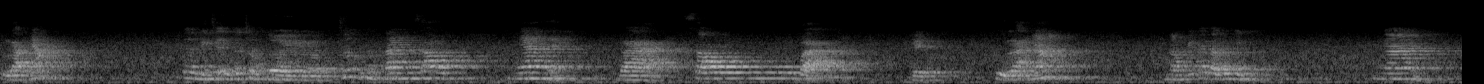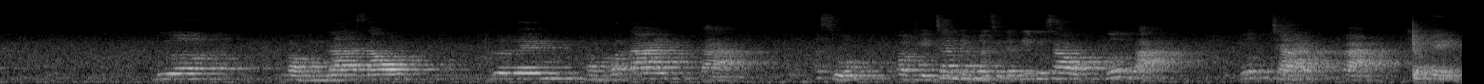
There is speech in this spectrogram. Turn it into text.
thử lại nhá bây giờ mình sẽ hướng dẫn người trước phần tay như sau ngang này và sau và để thử lại nhá nắm cái tay vào cho mình ngang đưa vòng ra sau đưa lên vòng qua tay và hất xuống còn phía chân thì mọi người chỉ cần đi như sau bước phải bước trái và trở về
